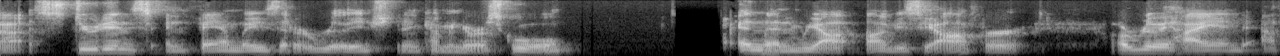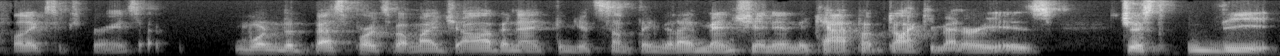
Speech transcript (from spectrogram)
uh, students and families that are really interested in coming to our school. And then we obviously offer a really high end athletics experience. One of the best parts about my job, and I think it's something that I mentioned in the Cap Up documentary, is just the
